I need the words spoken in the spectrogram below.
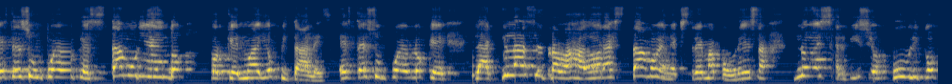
Este es un pueblo que está muriendo porque no hay hospitales. Este es un pueblo que la clase trabajadora estamos en extrema pobreza, no hay servicios públicos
